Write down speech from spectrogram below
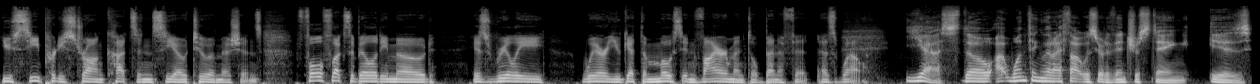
you see pretty strong cuts in CO2 emissions. Full flexibility mode is really where you get the most environmental benefit as well. Yes, though uh, one thing that I thought was sort of interesting is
